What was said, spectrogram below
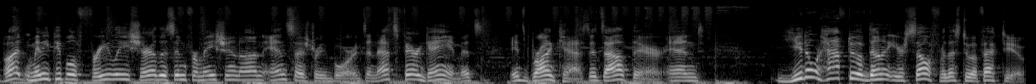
But many people freely share this information on ancestry boards, and that's fair game. It's it's broadcast, it's out there, and you don't have to have done it yourself for this to affect you.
